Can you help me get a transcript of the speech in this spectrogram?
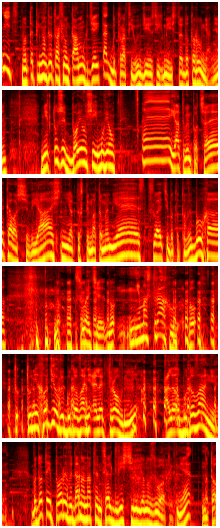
Nic, no te pieniądze trafią tam, gdzie i tak by trafiły, gdzie jest ich miejsce do Torunia, nie? Niektórzy boją się i mówią, eee, ja tu bym poczekał, aż się wyjaśni, jak to z tym atomem jest, słuchajcie, bo to to wybucha. No, słuchajcie, no nie ma strachu, bo tu, tu nie chodzi o wybudowanie elektrowni, ale o budowanie. Bo do tej pory wydano na ten cel 200 milionów złotych, nie? No to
